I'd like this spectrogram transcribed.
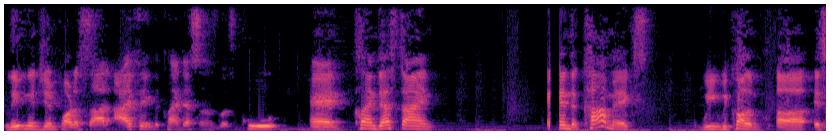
leaving the gym part aside I think the clandestines was cool and clandestine in the comics we we call them uh it's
